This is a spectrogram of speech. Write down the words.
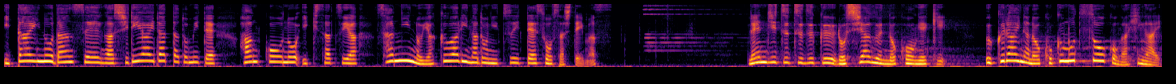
遺体の男性が知り合いだったとみて犯行のいきさつや3人の役割などについて捜査しています。連日続くロシア軍の攻撃。ウクライナの穀物倉庫が被害。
